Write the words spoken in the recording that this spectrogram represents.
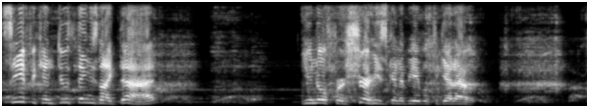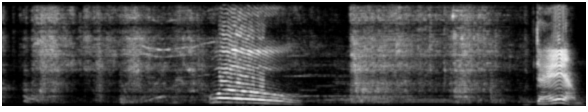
See if he can do things like that. You know for sure he's gonna be able to get out. Whoa! Damn!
